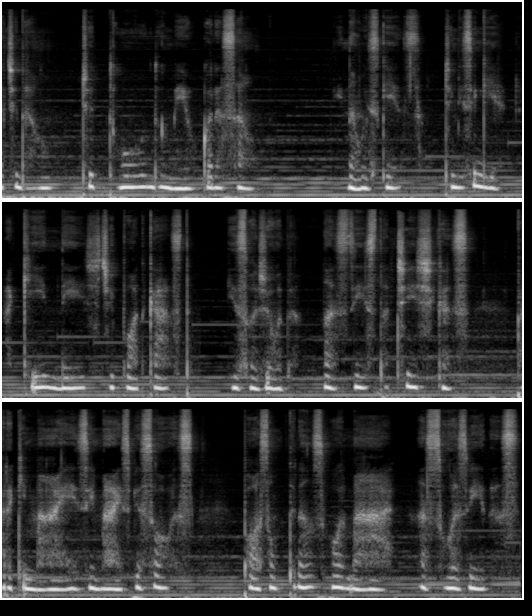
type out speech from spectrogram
Gratidão de todo o meu coração. E não esqueça de me seguir aqui neste podcast. Isso ajuda nas estatísticas para que mais e mais pessoas possam transformar as suas vidas.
